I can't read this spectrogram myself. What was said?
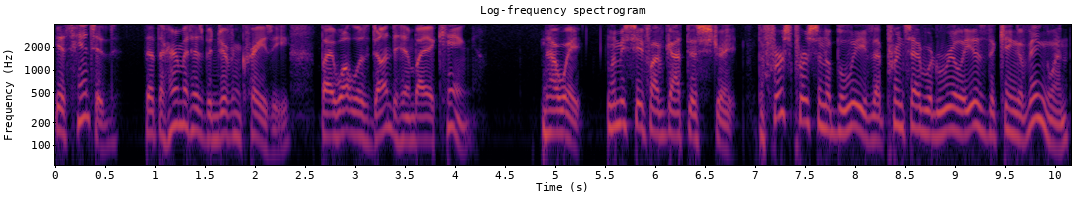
It's hinted that the hermit has been driven crazy by what was done to him by a king. Now, wait. Let me see if I've got this straight. The first person to believe that Prince Edward really is the King of England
